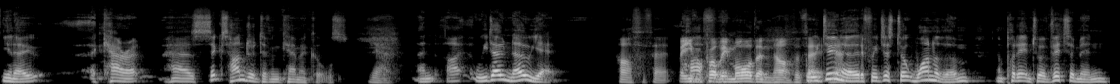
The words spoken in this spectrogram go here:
you know, a carrot has 600 different chemicals. Yeah. And I, we don't know yet. Half of it, even probably it. more than half of it. We do yeah. know that if we just took one of them and put it into a vitamin,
